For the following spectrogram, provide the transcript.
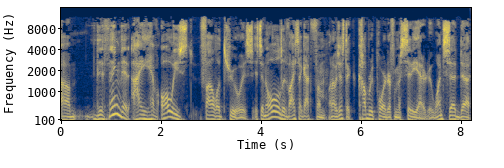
Um, the thing that I have always followed through is it's an old advice I got from when I was just a cub reporter from a city editor. Once said, uh,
